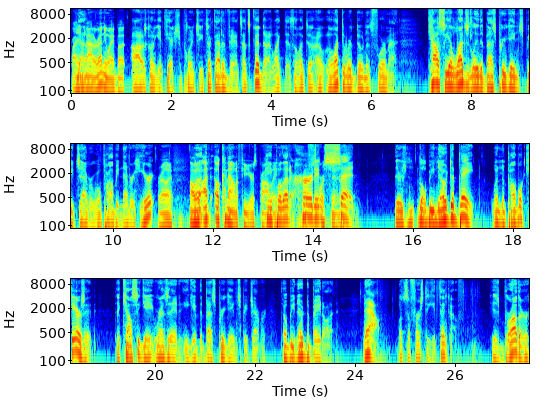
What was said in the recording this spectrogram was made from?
probably No. matter anyway. But oh, I was going to get the extra points. You took that advance. That's good. Though. I like this. I like the I like that we're doing this format. Kelce allegedly the best pregame speech ever. We'll probably never hear it. really, oh, it'll come out in a few years probably. People that heard Or- it or said there's there'll be no debate when the public hears it that Kelce Gate resonated. He gave the best pregame speech ever. There'll be no debate on it. Now, what's the first thing you think of? His brother,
